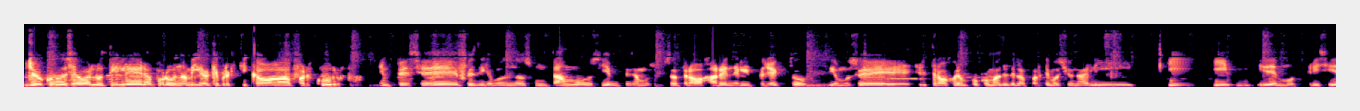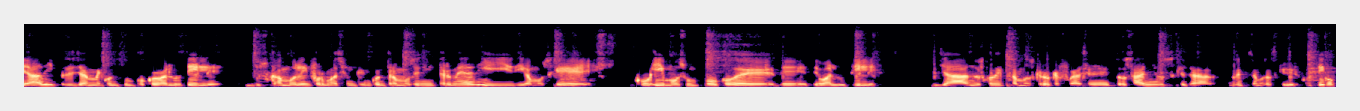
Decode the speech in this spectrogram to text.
yo conocí a Balutile era por una amiga que practicaba parkour. Empecé, pues digamos, nos juntamos y empezamos pues, a trabajar en el proyecto. Digamos, eh, el trabajo era un poco más desde la parte emocional y, y, y, de motricidad. Y pues ella me contó un poco de Balutile. Buscamos la información que encontramos en internet y digamos que cogimos un poco de, de, de Balutile. Ya nos conectamos, creo que fue hace dos años que ya empezamos a escribir contigo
